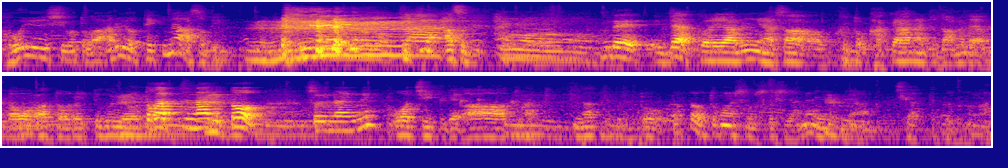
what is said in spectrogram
こういう仕事があるよ的な遊び、遊び。でじゃあこれやるにはさ句と掛け合わないとダメだよと分かって俺行ってくるよとかってなるとそれなりにね大地域でああとかってなってくるとやっぱり男の人も少しはね動きが違ってくるのが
